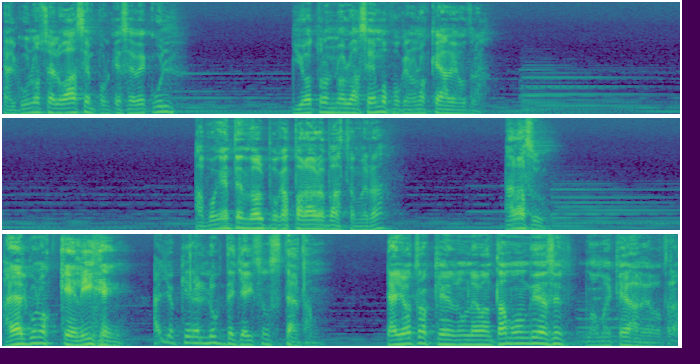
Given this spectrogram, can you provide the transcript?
Algunos se lo hacen porque se ve cool y otros no lo hacemos porque no nos queda de otra. A buen entendedor, pocas palabras bastan, ¿verdad? Su. Hay algunos que eligen, ay, yo quiero el look de Jason Statham. Y hay otros que nos levantamos un día y decimos, no me queda de otra.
